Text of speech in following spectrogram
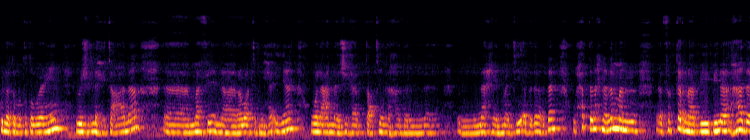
كلها متطوعين لوجه الله تعالى ما في لنا رواتب نهائيا ولا عندنا جهه بتعطينا هذا الناحية المادية ابدا ابدا وحتى نحن لما فكرنا ببناء هذا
